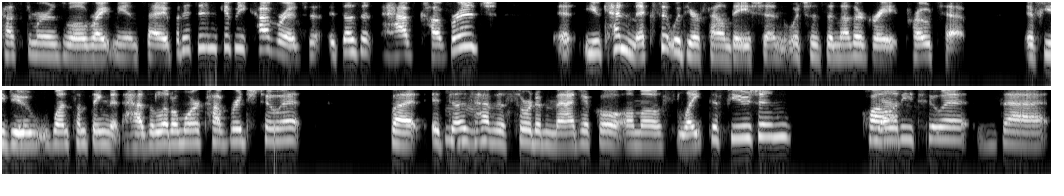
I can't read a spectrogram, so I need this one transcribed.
customers will write me and say, but it didn't give me coverage. It doesn't have coverage, it, you can mix it with your foundation, which is another great pro tip. If you do want something that has a little more coverage to it, but it does mm-hmm. have this sort of magical, almost light diffusion quality yes. to it that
